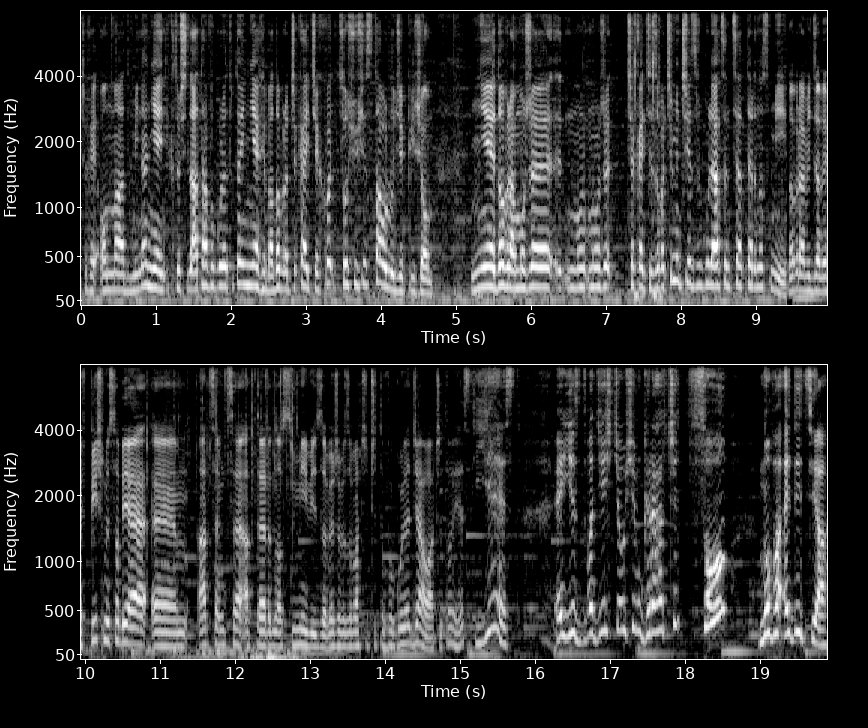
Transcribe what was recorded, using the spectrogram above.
Czekaj, on ma admina? Nie, ktoś lata w ogóle tutaj? Nie chyba. Dobra, czekajcie, chodź, coś już się stało, ludzie piszą. Nie, dobra, może, mo, może, czekajcie, zobaczymy czy jest w ogóle ACMC Aternos Mi. Dobra widzowie, wpiszmy sobie em, ACMC Aternos Mi widzowie, żeby zobaczyć czy to w ogóle działa, czy to jest? Jest! Ej, jest 28 graczy, co? Nowa edycja,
